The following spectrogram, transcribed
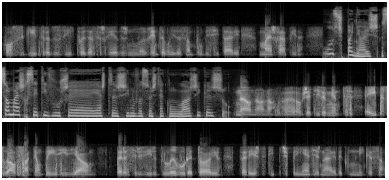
conseguir traduzir depois essas redes numa rentabilização publicitária mais rápida. Os espanhóis são mais receptivos receptivos a estas inovações tecnológicas? Não, não, não. Uh, objetivamente, aí Portugal de facto é um país ideal para servir de laboratório para este tipo de experiências na área da comunicação.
